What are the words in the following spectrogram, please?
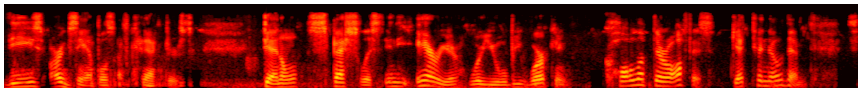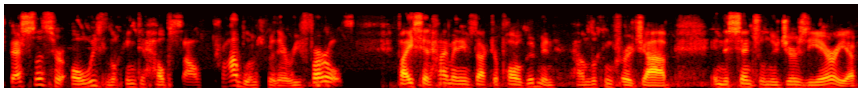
These are examples of connectors. Dental specialists in the area where you will be working. Call up their office, get to know them. Specialists are always looking to help solve problems for their referrals. If I said, Hi, my name is Dr. Paul Goodman, I'm looking for a job in the central New Jersey area,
